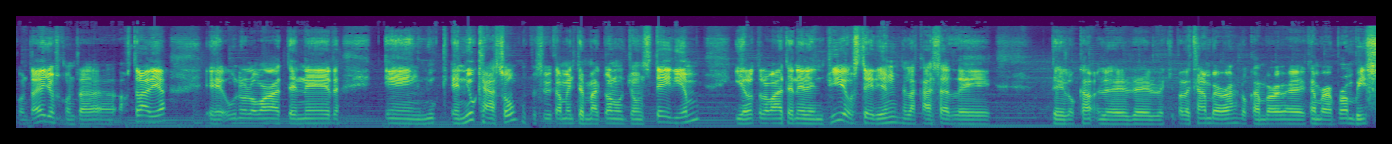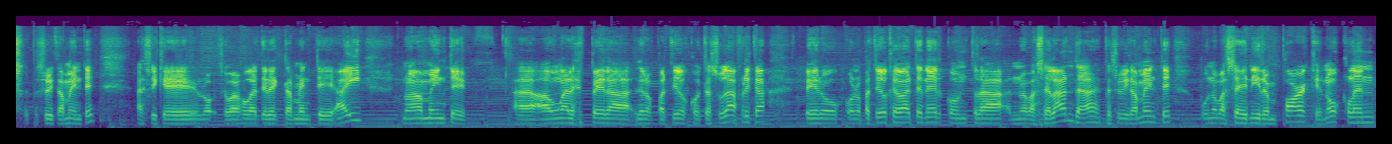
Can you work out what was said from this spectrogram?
contra ellos, contra Australia, uno lo van a tener en, Newcastle, específicamente en McDonald's Jones Stadium, y el otro lo van a tener en Geo Stadium, en la casa de, del equipo de Canberra, los Canberra, Canberra Brumbies específicamente. Así que se va a jugar directamente ahí. Nuevamente aún a la espera de los partidos contra Sudáfrica, pero con los partidos que va a tener contra Nueva Zelanda específicamente, uno va a ser en Eden Park, en Auckland,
